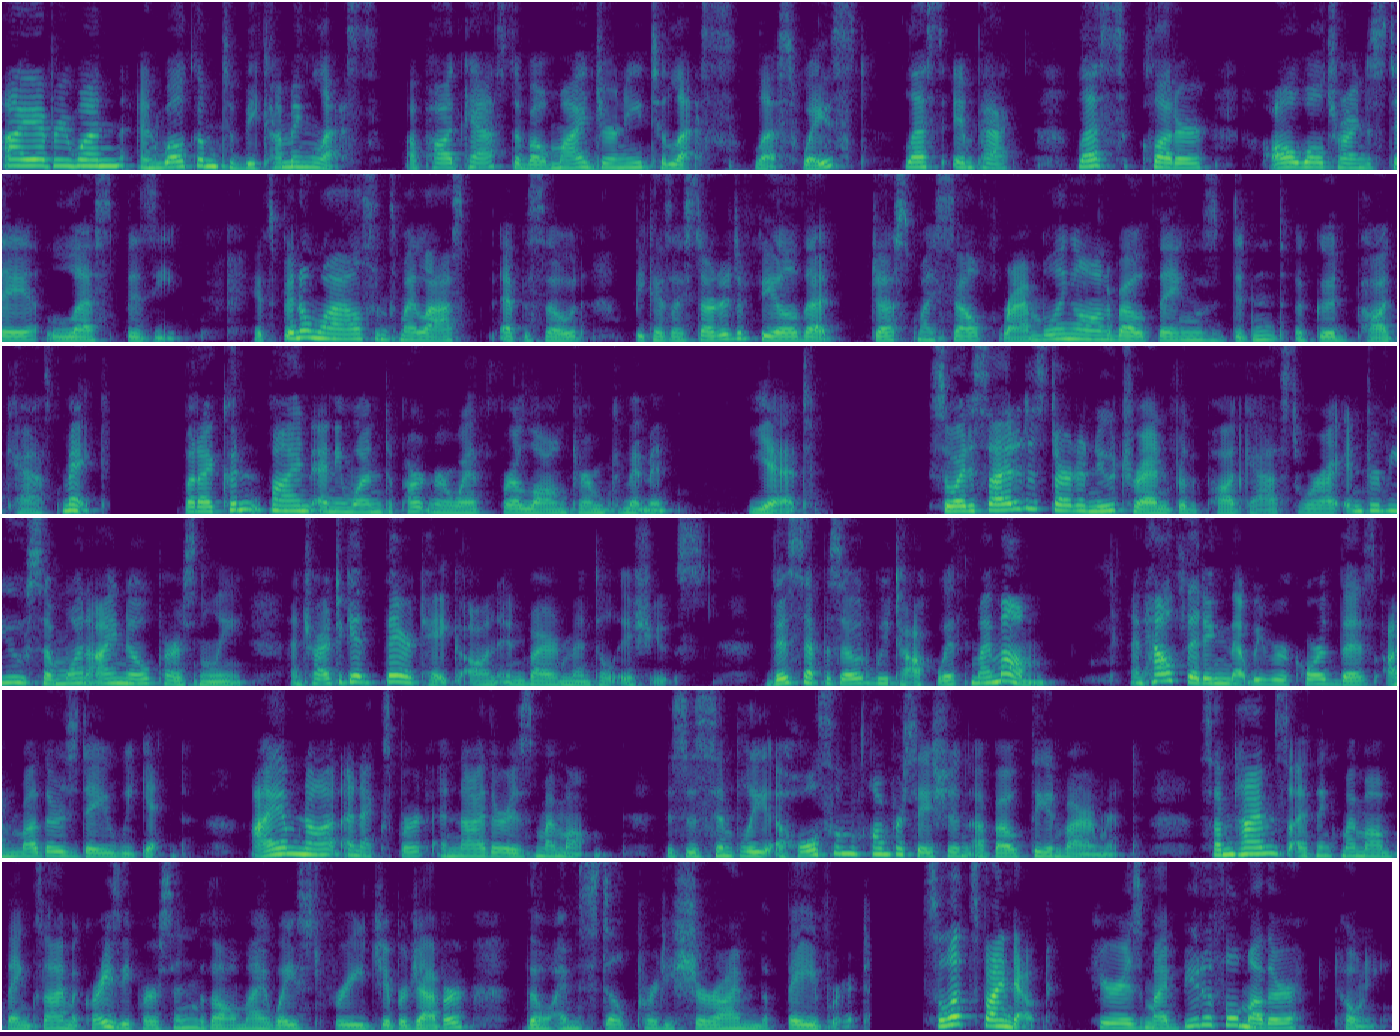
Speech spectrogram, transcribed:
Hi, everyone, and welcome to Becoming Less, a podcast about my journey to less less waste, less impact, less clutter, all while trying to stay less busy. It's been a while since my last episode because I started to feel that just myself rambling on about things didn't a good podcast make. But I couldn't find anyone to partner with for a long term commitment. Yet. So I decided to start a new trend for the podcast where I interview someone I know personally and try to get their take on environmental issues. This episode, we talk with my mom. And how fitting that we record this on Mother's Day weekend. I am not an expert, and neither is my mom. This is simply a wholesome conversation about the environment. Sometimes I think my mom thinks I'm a crazy person with all my waste free jibber jabber, though I'm still pretty sure I'm the favorite. So let's find out. Here is my beautiful mother, Tony.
